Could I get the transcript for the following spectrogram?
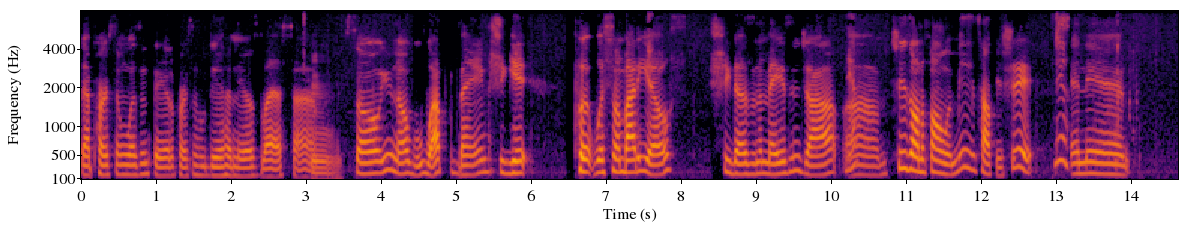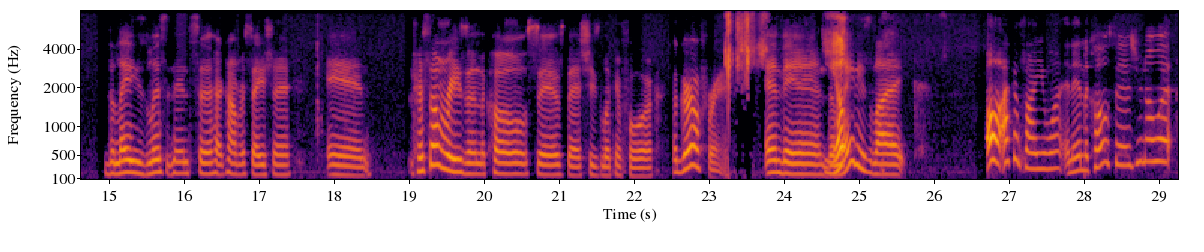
That person wasn't there. The person who did her nails last time. Mm. So you know, whop bang, she get put with somebody else. She does an amazing job. Yeah. Um, she's on the phone with me talking shit, Yeah. and then the lady's listening to her conversation, and for some reason, Nicole says that she's looking for a girlfriend, and then the Yep. lady's like, "Oh, I can find you one," and then Nicole says, "You know what?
